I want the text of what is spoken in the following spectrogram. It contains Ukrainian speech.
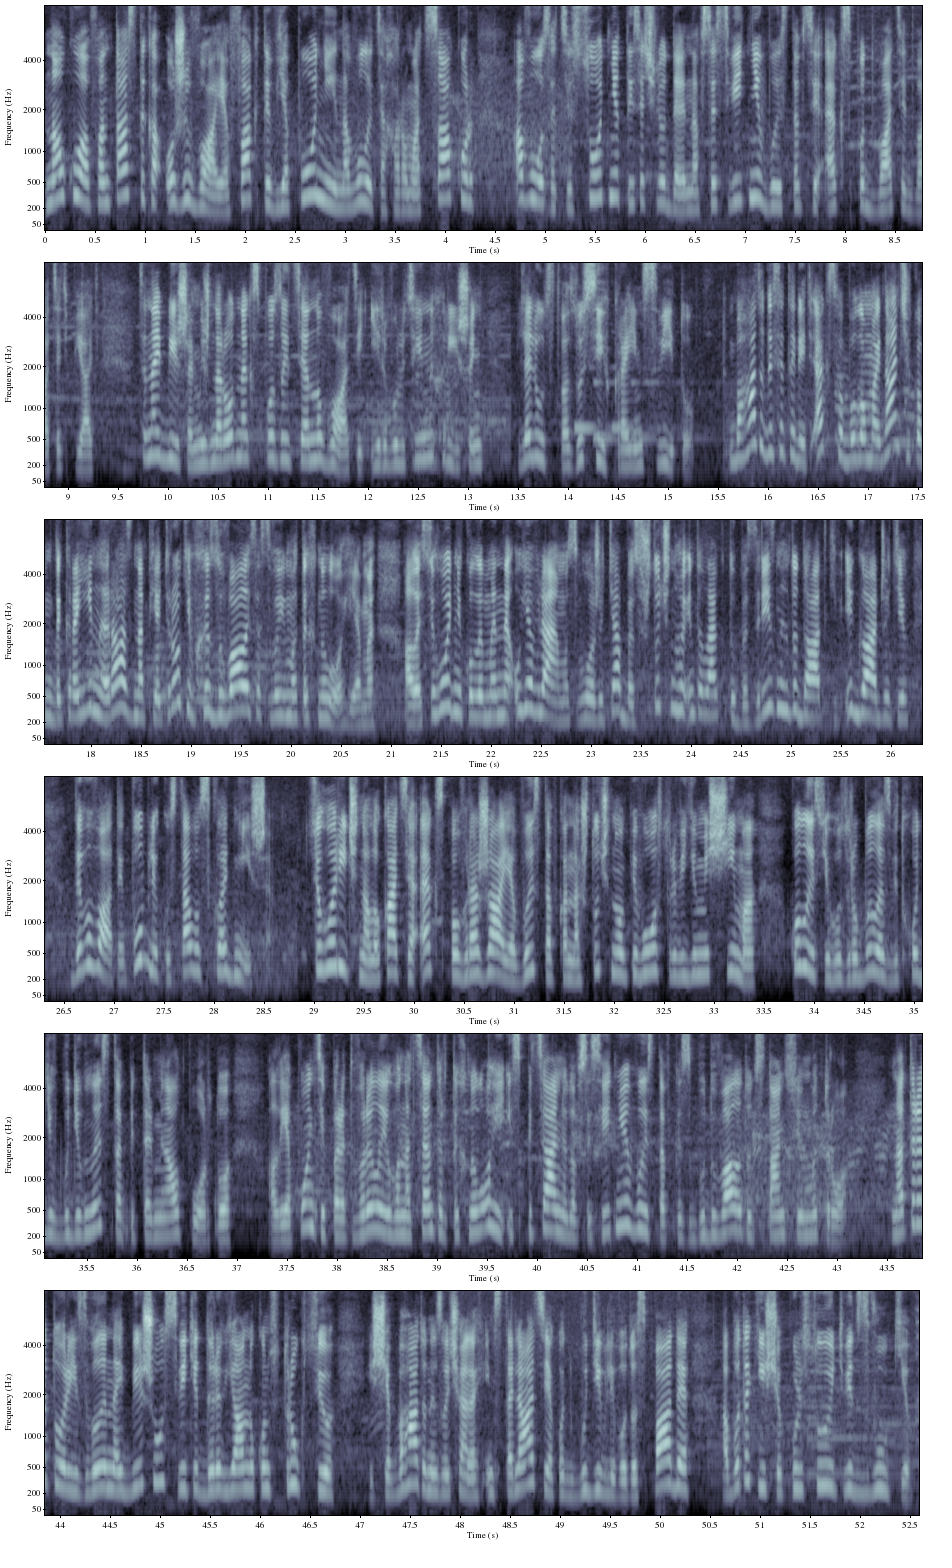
Наукова фантастика оживає. Факти в Японії на вулицях аромат сакур, а в Осаці сотні тисяч людей на всесвітній виставці Експо 2025. Це найбільша міжнародна експозиція новацій і революційних рішень для людства з усіх країн світу. Багато десятиліть експо було майданчиком, де країни раз на п'ять років хизувалися своїми технологіями. Але сьогодні, коли ми не уявляємо свого життя без штучного інтелекту, без різних додатків і гаджетів, дивувати публіку стало складніше. Цьогорічна локація Експо вражає виставка на штучному півострові Юмішіма. Колись його зробили з відходів будівництва під термінал порту. Але японці перетворили його на центр технологій і спеціально до всесвітньої виставки збудували тут станцію метро. На території звели найбільшу у світі дерев'яну конструкцію і ще багато незвичайних інсталяцій, як от будівлі водоспади або такі, що пульсують від звуків.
